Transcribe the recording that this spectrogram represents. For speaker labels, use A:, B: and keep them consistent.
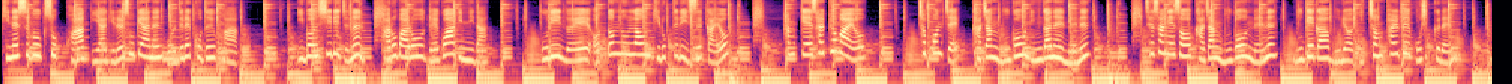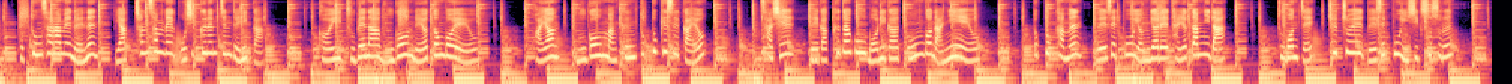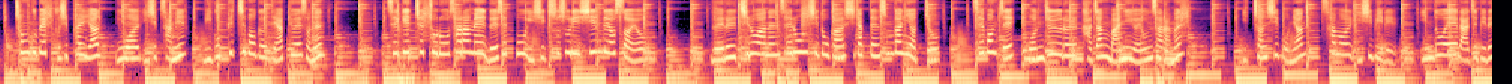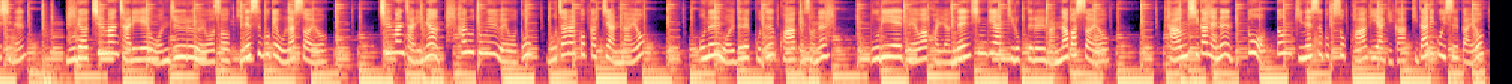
A: 기네스북 속 과학 이야기를 소개하는 월드레코드 과학. 이번 시리즈는 바로 바로 뇌과학입니다. 우리 뇌에 어떤 놀라운 기록들이 있을까요? 함께 살펴봐요. 첫 번째, 가장 무거운 인간의 뇌는 세상에서 가장 무거운 뇌는 무게가 무려 2,850g. 보통 사람의 뇌는 약 1,350g쯤 되니까 거의 두 배나 무거운 뇌였던 거예요. 과연 무거운 만큼 똑똑했을까요? 사실 뇌가 크다고 머리가 좋은 건 아니에요. 똑똑함은 뇌세포 연결에 달렸답니다. 두 번째, 최초의 뇌세포 이식 수술은 1998년 6월 23일 미국 피츠버그 대학교에서는 세계 최초로 사람의 뇌세포 이식 수술이 시행되었어요. 뇌를 치료하는 새로운 시도가 시작된 순간이었죠. 세 번째, 원주율을 가장 많이 외운 사람은 2015년 3월 21일 인도의 라즈비르 씨는 무려 7만 자리의 원주율을 외워서 기네스북에 올랐어요. 7만 자리면 하루 종일 외워도 모자랄 것 같지 않나요? 오늘 월드레코드 과학에서는 우리의 뇌와 관련된 신기한 기록들을 만나봤어요. 다음 시간에는 또 어떤 기네스북 속 과학 이야기가 기다리고 있을까요?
